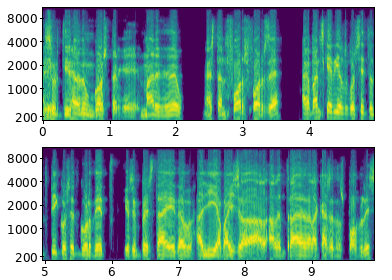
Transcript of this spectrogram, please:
sí. sortirà d'un gos, perquè, mare de Déu, estan forts, forts, eh? Abans que hi havia el gosset, el típic gosset gordet, que sempre està eh, allí a baix a, a l'entrada de la casa dels pobles,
